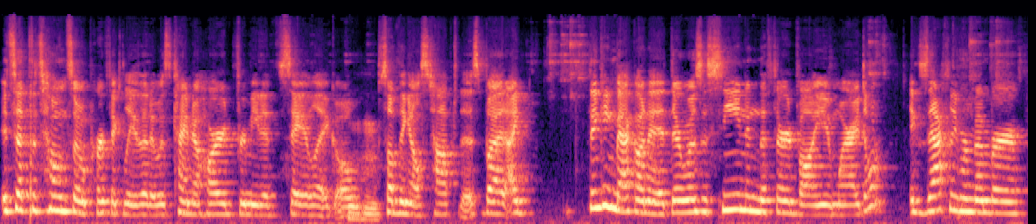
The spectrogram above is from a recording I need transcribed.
it set the tone so perfectly that it was kind of hard for me to say like oh Mhm. something else topped this but i thinking back on it there was a scene in the third volume where i don't exactly remember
